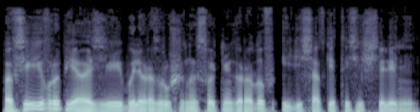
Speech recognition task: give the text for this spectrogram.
По всей Европе и Азии были разрушены сотни городов и десятки тысяч селений.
